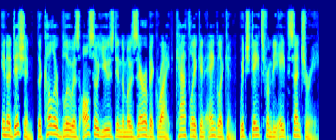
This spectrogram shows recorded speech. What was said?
In addition, the color blue is also used in the Mozarabic Rite Catholic and Anglican, which dates from the 8th century.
